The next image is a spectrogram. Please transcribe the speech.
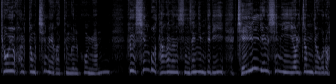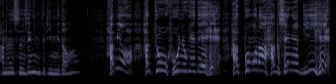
교육활동 침해 같은 걸 보면 그 신고 당하는 선생님들이 제일 열심히 열정적으로 하는 선생님들입니다. 하며 학교 훈육에 대해 학부모나 학생의 이해,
